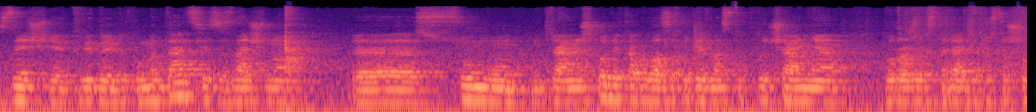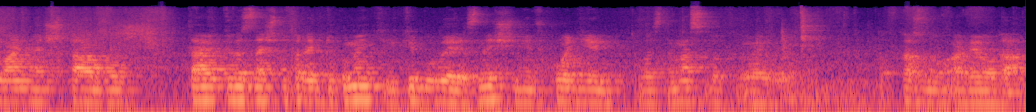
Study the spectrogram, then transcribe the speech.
знищення відповідної документації, зазначено е, суму матеріальної шкоди, яка була заподіяна внаслідок влучання ворожих снарядів розташування штабу, та відповідно зазначено перелік документів, які були знищені в ході власне внаслідок е, вказаного авіаудару.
